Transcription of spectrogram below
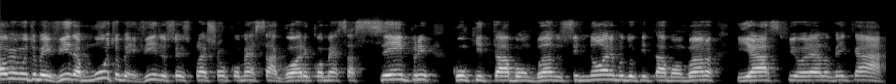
Salve, muito bem-vinda, muito bem-vindo. O seu Splash Show começa agora e começa sempre com o que está bombando, sinônimo do que está bombando. Yas Fiorello, vem cá.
